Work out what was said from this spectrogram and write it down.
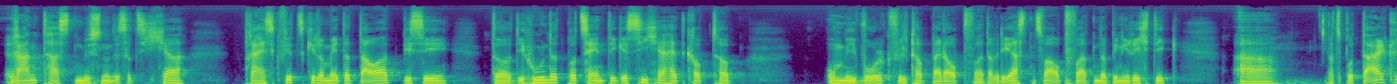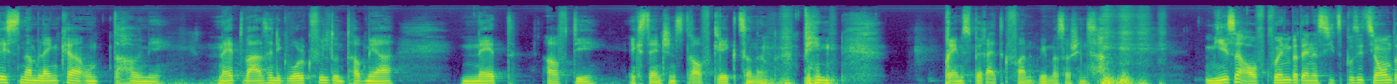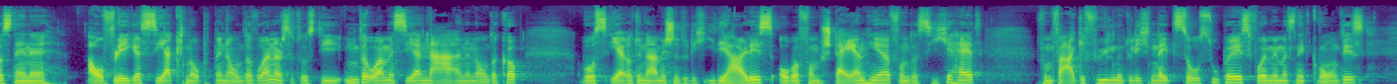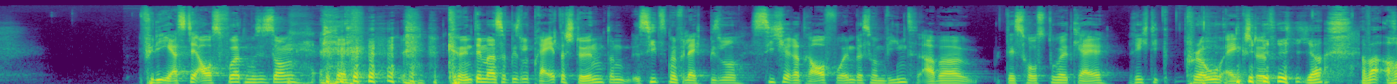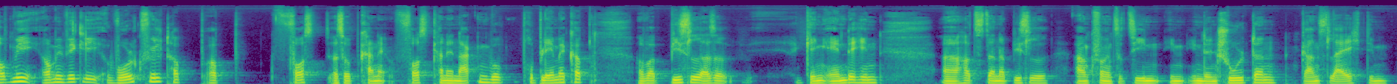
rantasten müssen und es hat sicher 30, 40 Kilometer dauert, bis ich da die hundertprozentige Sicherheit gehabt habe und mich wohlgefühlt habe bei der Abfahrt. Aber die ersten zwei Abfahrten, da bin ich richtig, äh, hat's brutal gerissen am Lenker und da habe ich mich nicht wahnsinnig wohlgefühlt und habe mir nicht auf die Extensions draufgelegt, sondern bin bremsbereit gefahren, wie man so schön sagt. Mir ist auch aufgefallen bei deiner Sitzposition, dass deine Aufleger sehr knapp beieinander waren. Also du hast die Unterarme sehr nah aneinander gehabt, was aerodynamisch natürlich ideal ist, aber vom Steuern her, von der Sicherheit, vom Fahrgefühl natürlich nicht so super ist, vor allem wenn man es nicht gewohnt ist. Für die erste Ausfahrt, muss ich sagen, könnte man es ein bisschen breiter stellen, dann sitzt man vielleicht ein bisschen sicherer drauf, vor allem bei so einem Wind, aber das hast du halt gleich richtig pro eingestellt. ja, aber habe mich, hab mich wirklich wohlgefühlt, habe hab fast, also hab keine, fast keine Nackenprobleme gehabt, aber ein bisschen, also gegen Ende hin äh, hat es dann ein bisschen angefangen zu ziehen in, in den Schultern, ganz leicht im,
